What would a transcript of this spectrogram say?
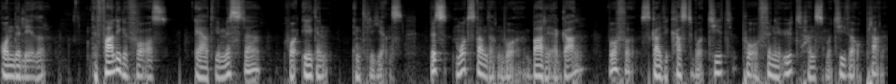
åndeleder. Det farlige for oss er at vi mister vår egen intelligens. Hvis motstanderen vår bare er gal, hvorfor skal vi kaste bort tid på å finne ut hans motiver og planer?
